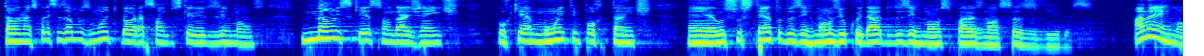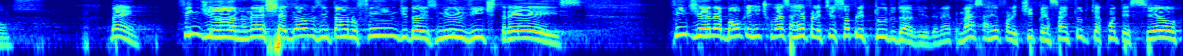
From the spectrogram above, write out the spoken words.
Então nós precisamos muito da oração dos queridos irmãos. Não esqueçam da gente, porque é muito importante é, o sustento dos irmãos e o cuidado dos irmãos para as nossas vidas. Amém, irmãos? Bem, fim de ano, né? Chegamos então no fim de 2023. Fim de ano é bom que a gente começa a refletir sobre tudo da vida, né? Começa a refletir, pensar em tudo que aconteceu.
